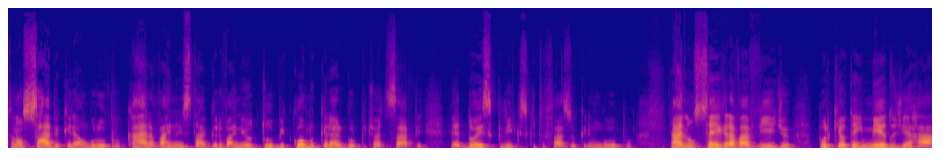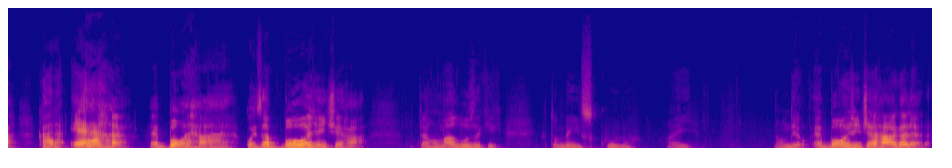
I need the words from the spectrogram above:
Tu não sabe criar um grupo. Cara, vai no Instagram, vai no YouTube, como criar grupo de WhatsApp. É dois cliques que tu faz, eu crio um grupo. Ah, não sei gravar vídeo porque eu tenho medo de errar. Cara, erra. É bom errar. Coisa boa a gente errar. Vou até arrumar a luz aqui, eu tô bem escuro. Aí. Não deu. É bom a gente errar, galera.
